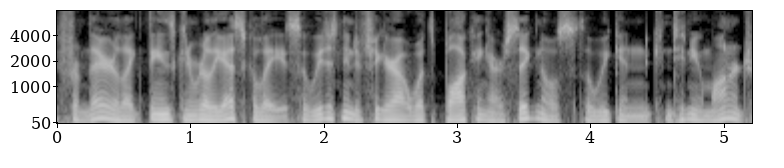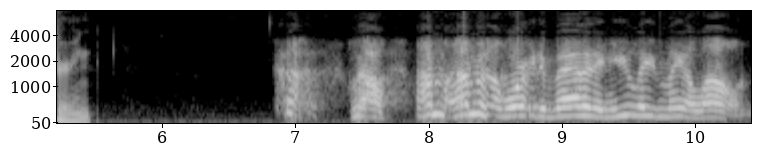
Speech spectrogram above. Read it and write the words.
from there like things can really escalate. So we just need to figure out what's blocking our signals so that we can continue monitoring. Well, I'm I'm not worried about it, and you leave me alone.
